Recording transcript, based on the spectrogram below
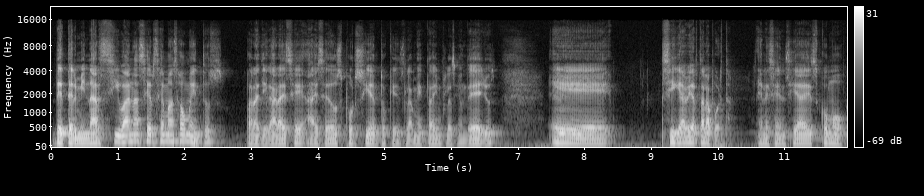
determinar si van a hacerse más aumentos para llegar a ese, a ese 2%, que es la meta de inflación de ellos, eh, sigue abierta la puerta. En esencia es como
